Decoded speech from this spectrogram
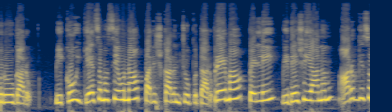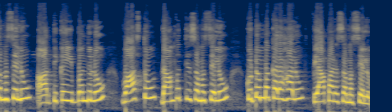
గురువు గారు మీకు ఏ సమస్య ఉన్నా పరిష్కారం చూపుతారు. ప్రేమ పెళ్ళి విదేశీయానం ఆరోగ్య సమస్యలు ఆర్థిక ఇబ్బందులు వాస్తు దాంపత్య సమస్యలు కుటుంబ కలహాలు వ్యాపార సమస్యలు.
